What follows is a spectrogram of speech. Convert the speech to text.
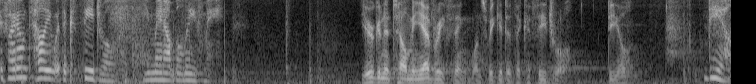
If I don't tell you at the cathedral, you may not believe me. You're gonna tell me everything once we get to the cathedral. Deal? Deal.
